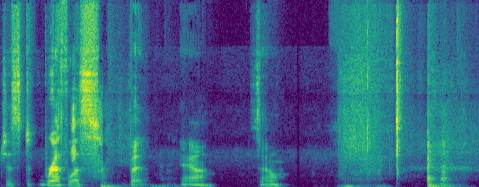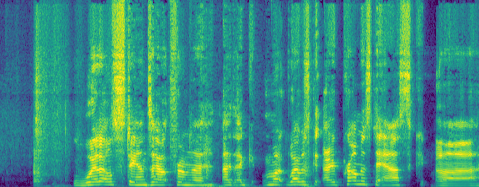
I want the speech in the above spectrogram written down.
just breathless, but yeah. So what else stands out from the I, I, I was i promised to ask uh,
